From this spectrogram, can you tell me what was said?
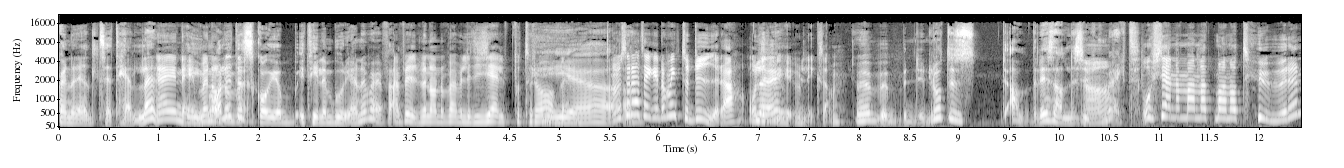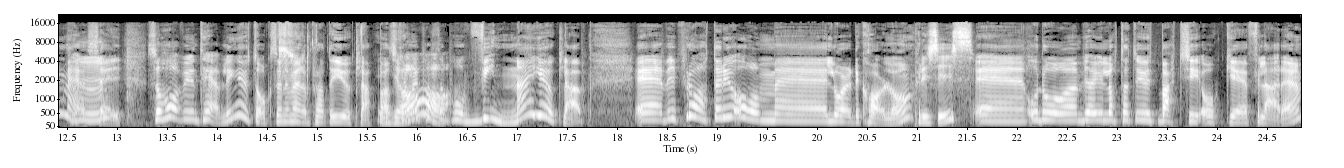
generellt sett heller. Nej, nej, det men var de lite bör- skoj till en början i varje Ja, fall. precis, men om de behöver lite hjälp på traven. Ja. Ja, men så där tänker jag, de är inte så dyra och Nej. lite kul liksom. Men Det låter alldeles alldeles Ja. utmärkt. Och känner man att man har turen med sig så har vi en tävling ute också när vi ändå pratar julklappar. Så Ja. kan man passa på att vinna en julklapp. Eh, vi pratade ju om eh, Laura DiCarlo. Precis. Eh, och då, vi har ju lottat ut Baci och eh, Filare.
